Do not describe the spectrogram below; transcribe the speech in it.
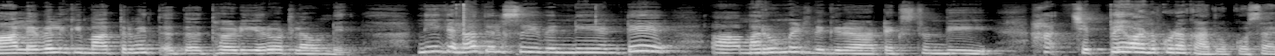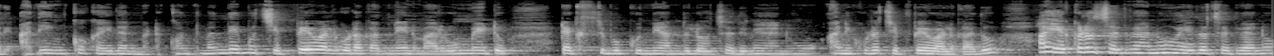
మా లెవెల్కి మాత్రమే థర్డ్ ఇయర్ అట్లా ఉండేది. నీకు ఎలా తెలుసు ఇవన్నీ అంటే మా రూమ్మేట్ దగ్గర టెక్స్ట్ ఉంది. చెప్పేవాళ్ళు కూడా కాదు ఒక్కోసారి. అది ఇంకొక ఇదనమాట కొంతమంది ఏమో చెప్పేవాళ్ళు కూడా కాదు. నేను మా రూమ్మేట్ టెక్స్ట్ బుక్ ఉంది అందులో చదివాను అని కూడా చెప్పేవాళ్ళు కాదు. ఎక్కడో చదివాను ఏదో చదివాను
